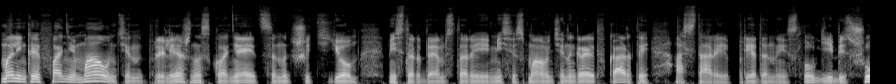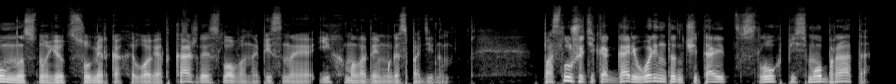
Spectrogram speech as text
Маленькая Фанни Маунтин прилежно склоняется над шитьем. Мистер Демстер и миссис Маунтин играют в карты, а старые преданные слуги бесшумно снуют в сумерках и ловят каждое слово, написанное их молодым господином. Послушайте, как Гарри Уоррингтон читает вслух письмо брата.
